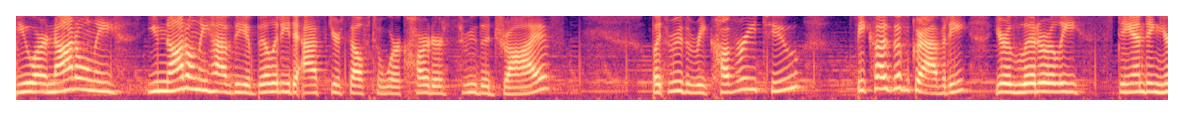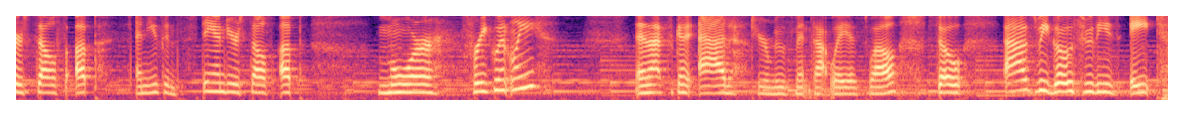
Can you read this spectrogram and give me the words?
you are not only you not only have the ability to ask yourself to work harder through the drive, but through the recovery too. Because of gravity, you're literally standing yourself up, and you can stand yourself up more frequently. And that's going to add to your movement that way as well. So, as we go through these eight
